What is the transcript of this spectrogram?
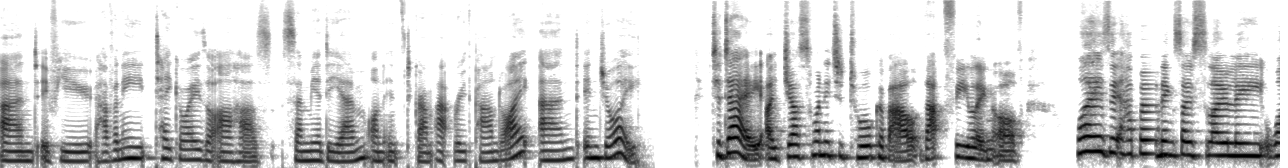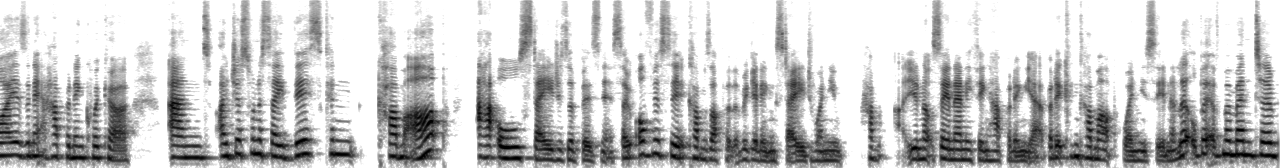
And if you have any takeaways or ahas, send me a DM on Instagram at Ruth Poundwhite and enjoy. Today, I just wanted to talk about that feeling of, why is it happening so slowly? Why isn't it happening quicker? And I just want to say this can come up at all stages of business. So obviously it comes up at the beginning stage when you have you're not seeing anything happening yet, but it can come up when you're seeing a little bit of momentum.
